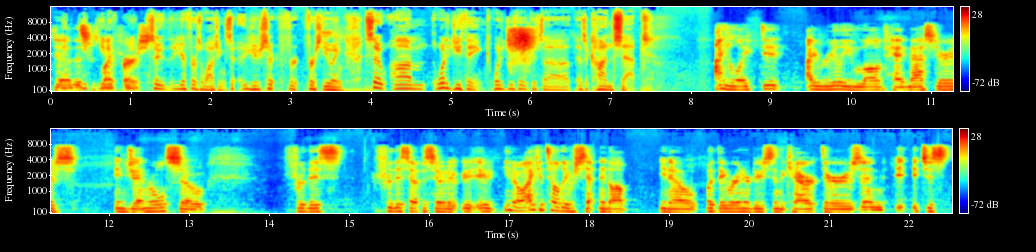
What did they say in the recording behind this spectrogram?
yeah. This was my know, first. So your first watching, so your fir- fir- first viewing. So, um, what did you think? What did you think as a as a concept? I liked it. I really love headmasters in general. So for this for this episode, it, it you know I could tell they were setting it up, you know, but they were introducing the characters, and it, it just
